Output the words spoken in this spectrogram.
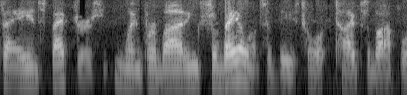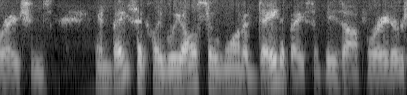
FAA inspectors when providing surveillance of these types of operations. And basically, we also want a database of these operators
